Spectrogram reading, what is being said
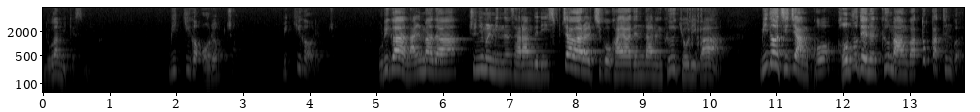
누가 믿겠습니까? 믿기가 어렵죠. 믿기가 어렵죠. 우리가 날마다 주님을 믿는 사람들이 십자가를 지고 가야 된다는 그 교리가 믿어지지 않고 거부되는 그 마음과 똑같은 거예요.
